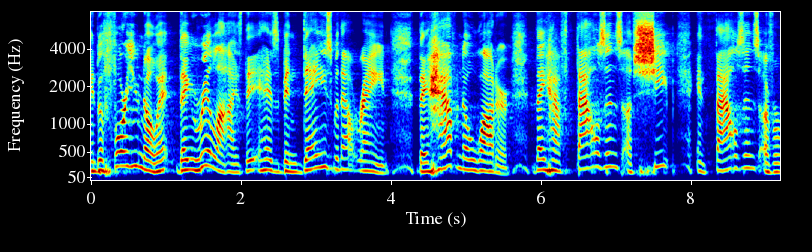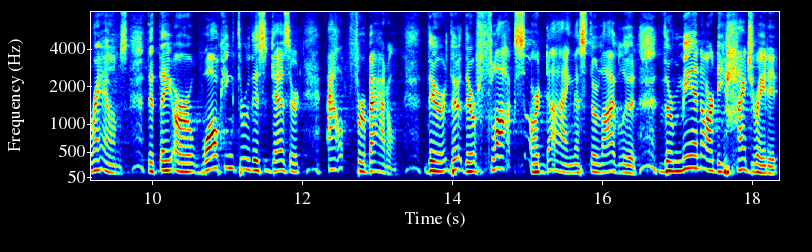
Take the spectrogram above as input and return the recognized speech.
And before you know it, they realize that it has been days without rain. They have no water. They have thousands of sheep and thousands of rams that they are walking through this desert out for battle. Their, their, their flocks are dying. That's their livelihood. Their men are dehydrated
